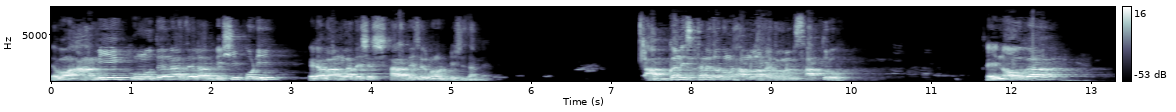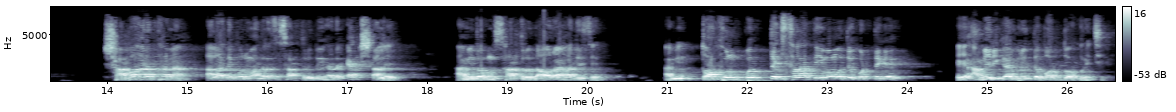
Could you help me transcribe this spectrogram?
এবং আমি কুনুতে নাজেলা বেশি পড়ি, এটা বাংলাদেশের, সারা দেশের মানুষ বেশি জানে। আফগানিস্তানে যখন হামলা হয়, তখন আমি ছাত্র। এই নওগাঁ, সাপাহার থানা, আলাদিপুর মাদ্রাসা ছাত্র দুই হাজার এক সালে। আমি তখন ছাত্র দাওরা হাদিসে। আমি তখন প্রত্যেক সালাতে ইমামতে করতে গিয়ে এই আমেরিকার বিরুদ্ধে বদ্ধ করেছি।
